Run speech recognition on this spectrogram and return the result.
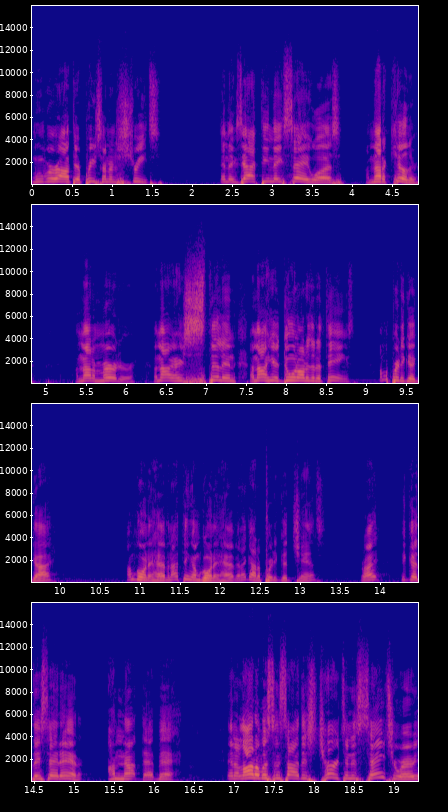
when we were out there preaching on the streets. And the exact thing they say was, I'm not a killer. I'm not a murderer. I'm out here stealing. I'm out here doing all these other things. I'm a pretty good guy. I'm going to heaven. I think I'm going to heaven. I got a pretty good chance, right? Because they say that I'm not that bad. And a lot of us inside this church and this sanctuary,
